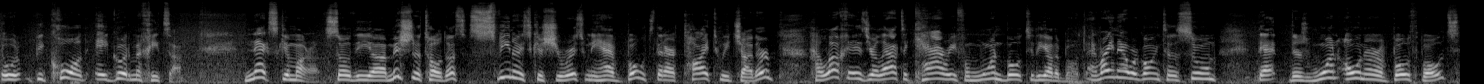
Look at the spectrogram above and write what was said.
it would be called a good mechitza. Next Gemara. So the uh, Mishnah told us, Svinos Kashuris, when you have boats that are tied to each other, halacha is you're allowed to carry from one boat to the other boat. And right now we're going to assume that there's one owner of both boats,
